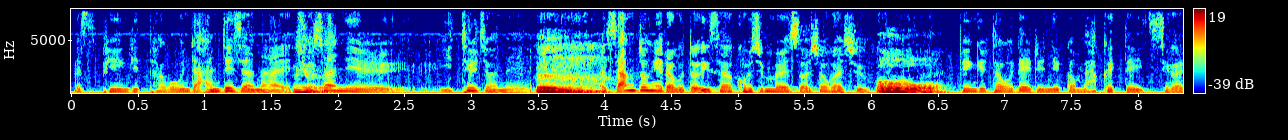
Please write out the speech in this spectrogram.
그래서 비행기 타고 근데 안 되잖아요. 네. 출산일 이틀 전에 예. 쌍둥이라고 또 의사가 거짓말 써줘가지고 어. 비행기 타고 내리니까 막 그때 제가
